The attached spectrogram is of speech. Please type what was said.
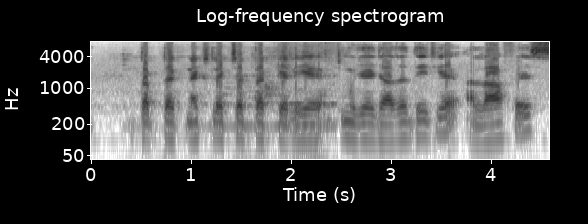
तब तक नेक्स्ट लेक्चर तक के लिए मुझे इजाज़त दीजिए। अल्लाह हाफिज़।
